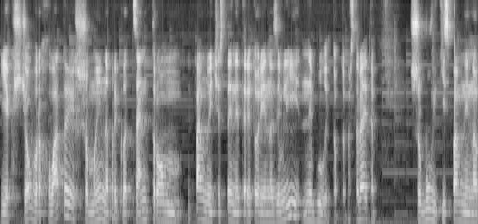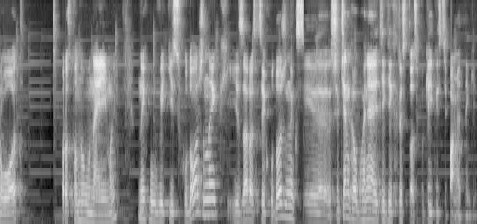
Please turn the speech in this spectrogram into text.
Якщо врахувати, що ми, наприклад, центром певної частини території на землі не були. Тобто, представляєте, що був якийсь певний народ, просто ноунейми. У них був якийсь художник, і зараз цей художник Шевченка обганяє тільки Христос по кількості пам'ятників.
